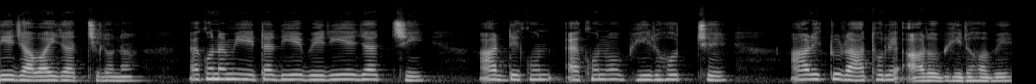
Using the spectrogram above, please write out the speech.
দিয়ে যাওয়াই যাচ্ছিল না। এখন আমি এটা দিয়ে বেরিয়ে যাচ্ছি। আর দেখুন, এখনও ভিড় হচ্ছে। আর একটু রাত হলে আরও ভিড় হবে।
